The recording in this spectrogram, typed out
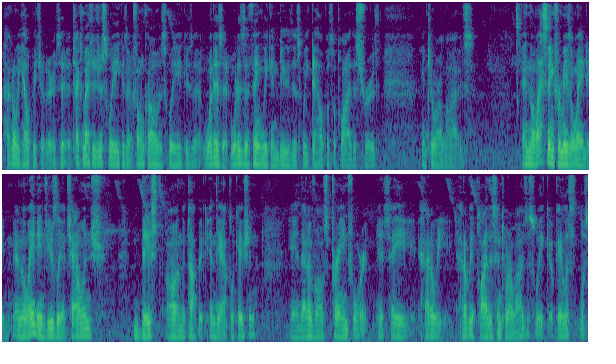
How can we help each other? Is it a text message this week? Is it a phone call this week? Is it what is it? What is the thing we can do this week to help us apply this truth into our lives? And the last thing for me is a landing, and the landing is usually a challenge based on the topic and the application, and that involves praying for it. It's hey, how do we how do we apply this into our lives this week? Okay, let's let's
